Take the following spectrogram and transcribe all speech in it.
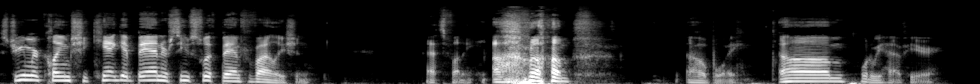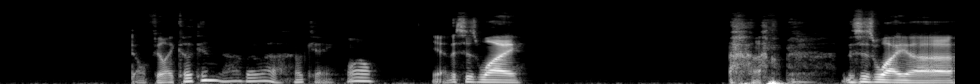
Streamer claims she can't get banned or receive Swift ban for violation. That's funny. Um, oh boy. Um, what do we have here? Don't feel like cooking? Okay. Well, yeah, this is why. this is why uh,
